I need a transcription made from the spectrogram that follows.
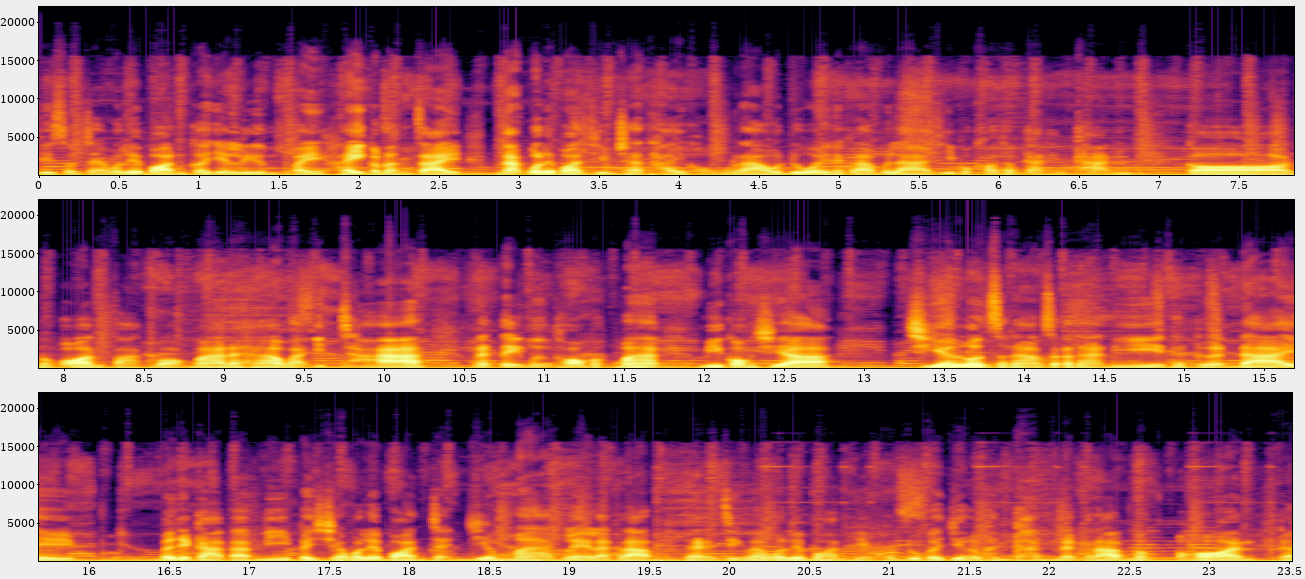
ที่สนใจวอลเลย์บอลก็อย่าลืมไปให้กำลังใจ นักวอลเลย์บอลทีมชาติไทยของเราด้วยนะครับ เวลาที่พวกเขาทำการแข่งขัน ก็น้องออนฝากบอกมานะฮะว่าอิจฉานักเตะเมืองทองมากๆ มีกองเชียร์ เชียร์ล้นสนามสักขนาดนี้ถ้าเกิดได้บรรยากาศแบบนี้ไปเชียร์วอลเลย์บอลจะเยี่ยมมากเลยล่ะครับ แต่จริงๆแล้ววอลเลย์บอลเนี่ยคนดูก็เยอะเหมือนกันนะครับน้องออนก็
